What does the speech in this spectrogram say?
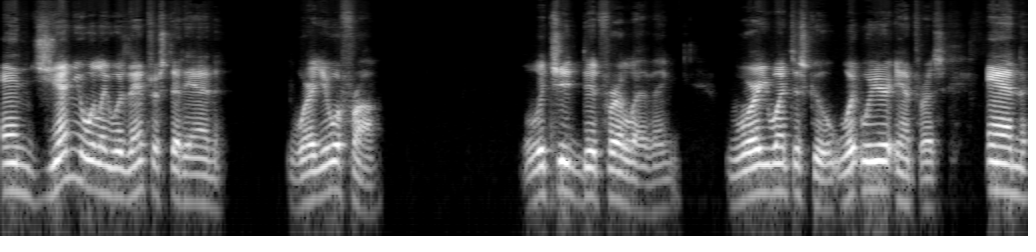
and genuinely was interested in where you were from, what you did for a living, where you went to school, what were your interests, and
